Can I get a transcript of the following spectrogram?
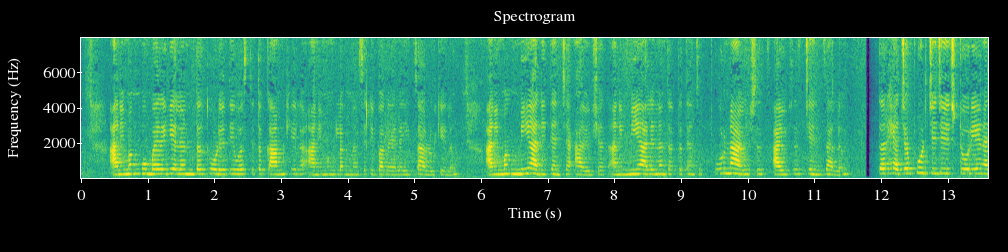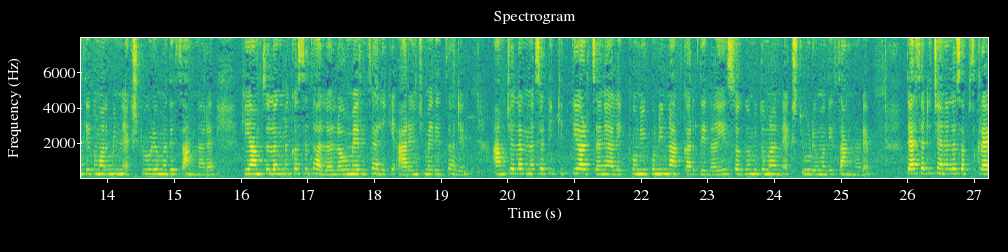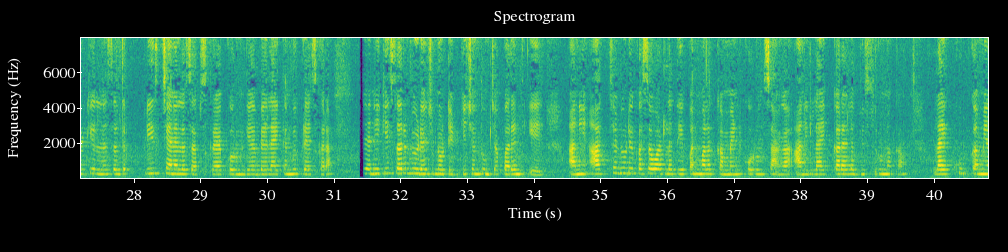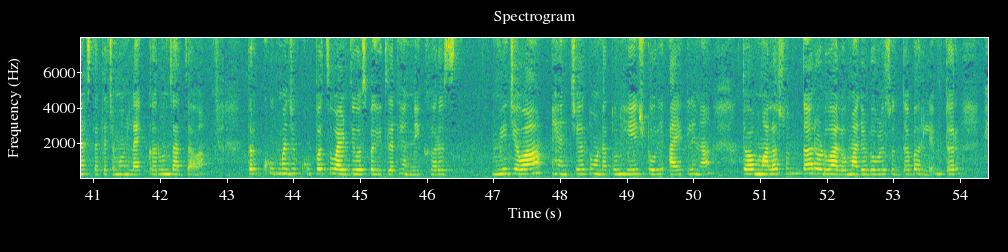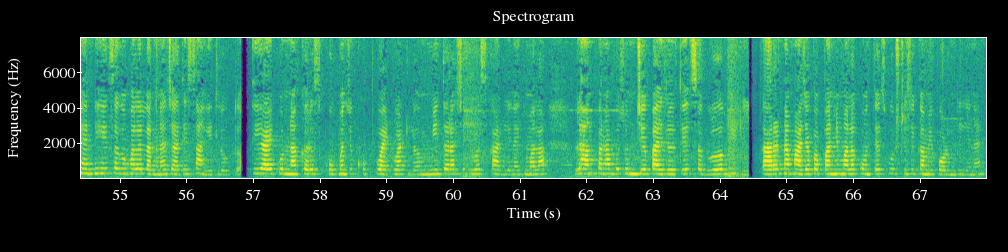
आणि मग मुंबईला गेल्यानंतर थोडे दिवस तिथं काम केलं आणि मग लग्नासाठी बघायलाही चालू केलं. आणि मग मी आली त्यांच्या आयुष्यात. आणि मी आल्यानंतर तर त्यांचं पूर्ण आयुष्य आयुष्यच चेंज झालं. तर ह्याच्या पुढची जी स्टोरी आहे ना ती तुम्हाला मी नेक्स्ट व्हिडिओमध्ये सांगणार आहे. की आमचं लग्न कसं झालं? लव्ह मॅरेज झाली की अरेंज मॅरेज झाले? आमच्या लग्नासाठी किती अडचणी आले कोणी कोणी नाकार दिला? हे सगळं मी तुम्हाला नेक्स्ट व्हिडिओमध्ये सांगणार आहे. त्यासाठी चॅनलला सबस्क्राईब केलं नसेल तर प्लीज चॅनलला सबस्क्राईब करून घ्या. बेल आयकन बी प्रेस करा. ज्याने की सर्व व्हिडिओचे नोटिफिकेशन तुमच्यापर्यंत येईल. आणि आजचा व्हिडिओ कसा वाटला ते पण मला कमेंट करून सांगा. आणि लाईक करायला विसरू नका. लाईक खूप कमी असतात त्याच्यामुळे लाईक करून जात जावा. तर खूप म्हणजे खूपच वाईट दिवस बघितलेत ह्यांनी. खरंच मी जेव्हा ह्यांच्या तोंडातून हे स्टोरी ऐकले ना तेव्हा मला सुद्धा रडू आलो माझे डोळेसुद्धा भरले. तर ह्यांनी हे सगळं मला लग्नाच्या आधी सांगितलं होतं. ती ऐकून ना खरंच खूप म्हणजे खूप वाईट वाटलं. मी तर असे दिवस काढले नाहीत. मला लहानपणापासून जे पाहिजे ते सगळं भेटलं. कारण ना माझ्या पप्पांनी मला कोणत्याच गोष्टीची कमी पडून दिली नाही.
